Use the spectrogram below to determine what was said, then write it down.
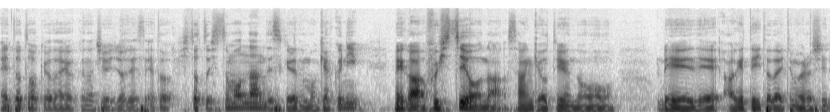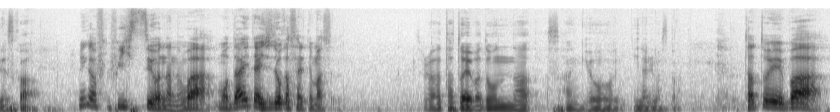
えっと、東京大学の中条です、えっと、一つ質問なんですけれども逆に目が不必要な産業というのを例で挙げていただいてもよろしいですか？目が不必要なのはもう大体自動化されてます。それは例えばどんな産業になりますか？例えば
